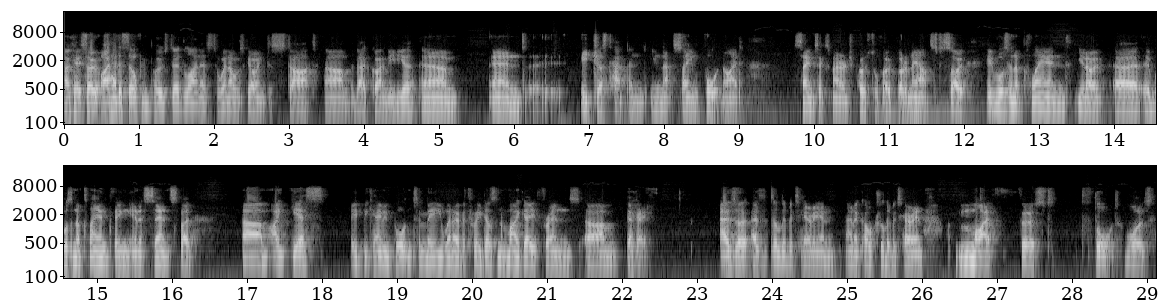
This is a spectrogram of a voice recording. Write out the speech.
Okay, so I had a self imposed deadline as to when I was going to start um, That Guy Media. Um, and it just happened in that same fortnight. Same-sex marriage postal vote got announced, so it wasn't a planned, you know, uh, it wasn't a planned thing in a sense. But um, I guess it became important to me when over three dozen of my gay friends, um, okay, as a as a libertarian and a cultural libertarian, my first thought was,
